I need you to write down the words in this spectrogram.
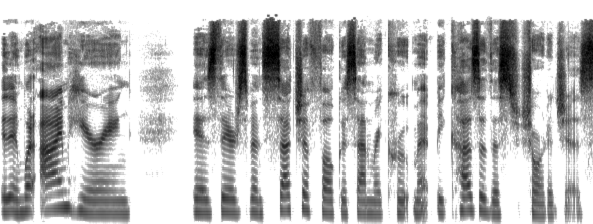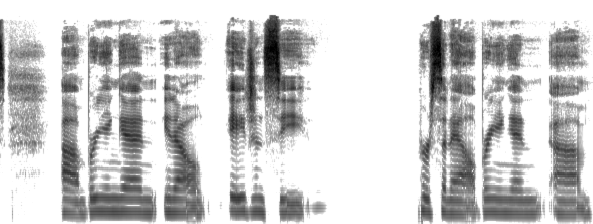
And what I'm hearing is there's been such a focus on recruitment because of the shortages, um, bringing in, you know, agency personnel, bringing in, um,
